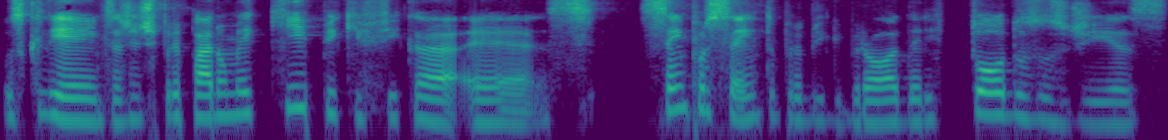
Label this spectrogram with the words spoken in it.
os clientes, a gente prepara uma equipe que fica é, 100% para Big Brother e todos os dias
